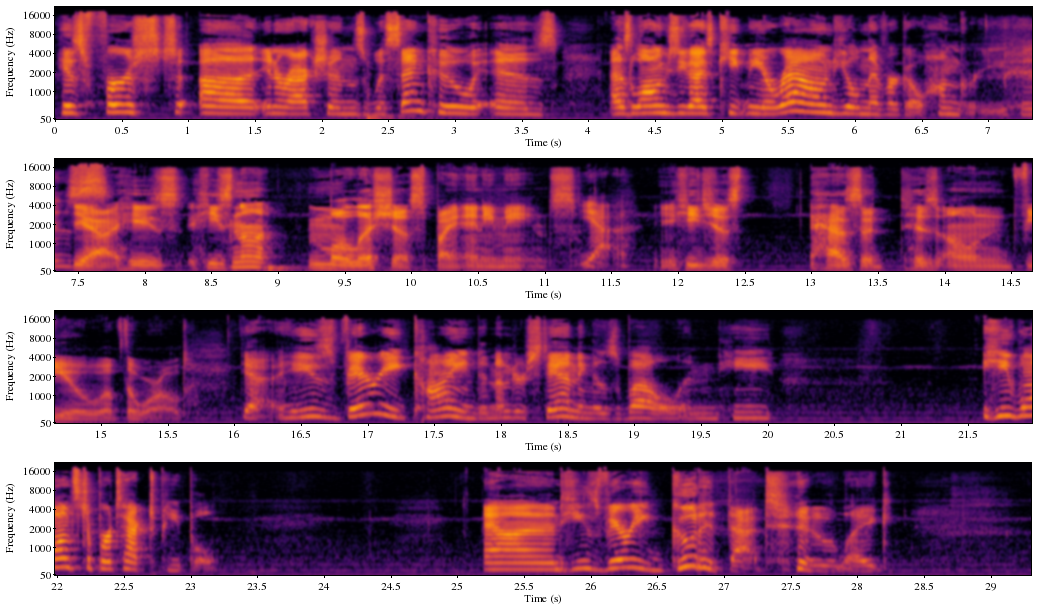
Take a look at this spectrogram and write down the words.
his first uh, interactions with Senku is as long as you guys keep me around, you'll never go hungry. His Yeah, he's he's not malicious by any means. yeah He just has a his own view of the world. Yeah he's very kind and understanding as well, and he he wants to protect people. And he's very good at that too. Like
